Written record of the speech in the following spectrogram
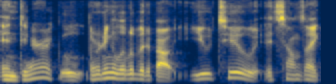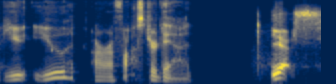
and Derick, learning a little bit about you too. It sounds like you you are a foster dad. Yes,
